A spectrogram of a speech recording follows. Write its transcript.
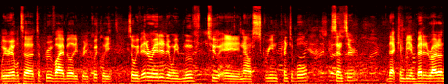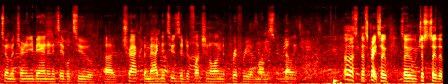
We were able to, to prove viability pretty quickly. So we've iterated and we've moved to a now screen printable sensor that can be embedded right onto a maternity band, and it's able to uh, track the magnitudes of deflection along the periphery of mom's belly. Oh, that's, that's great. So, so just so that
